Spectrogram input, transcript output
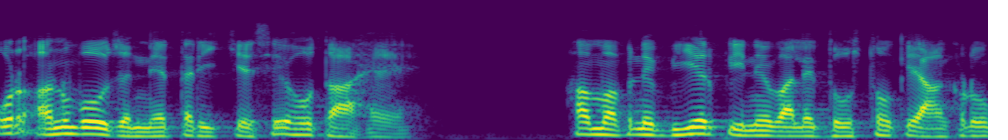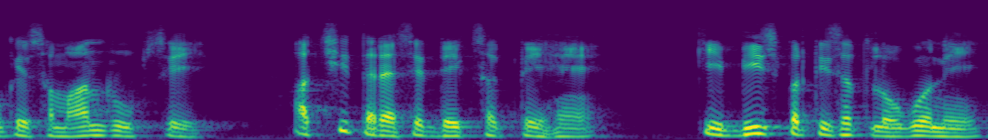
और अनुभवजन्य तरीके से होता है। हम अपने बियर पीने वाले दोस्तों के आंकड़ों के समान रूप से अच्छी तरह से देख सकते हैं कि 20 प्रतिशत लोगों ने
